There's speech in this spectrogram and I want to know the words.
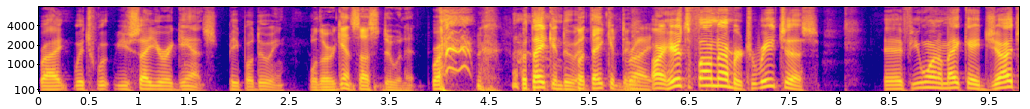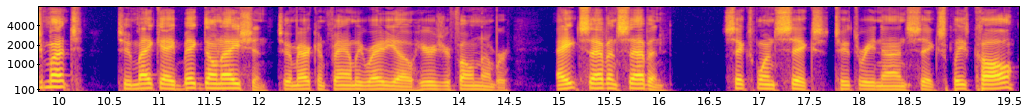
right? Which w- you say you're against people doing. Well, they're against us doing it, Right. but they can do it. but they can do Right. it. All right, here's the phone number to reach us. If you want to make a judgment to make a big donation to American Family Radio, here's your phone number 877 616 2396. Please call.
